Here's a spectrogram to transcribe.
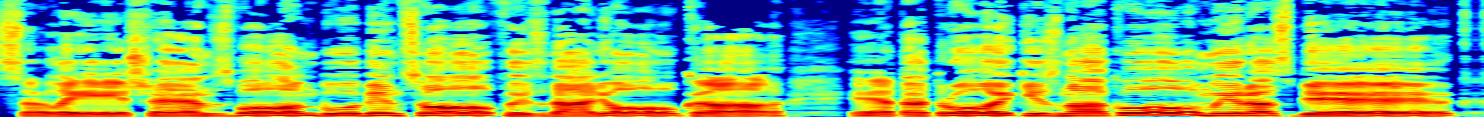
Слышен звон бубенцов издалека, Это тройки знакомый разбег,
